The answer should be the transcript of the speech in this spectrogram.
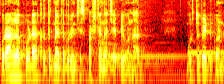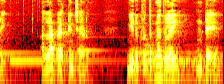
ఖురాన్లో కూడా కృతజ్ఞత గురించి స్పష్టంగా చెప్పి ఉన్నారు. గుర్తుపెట్టుకోండి అల్లా ప్రకటించాడు మీరు కృతజ్ఞతులై ఉంటే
